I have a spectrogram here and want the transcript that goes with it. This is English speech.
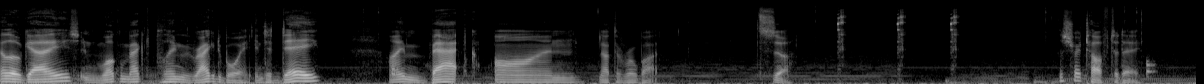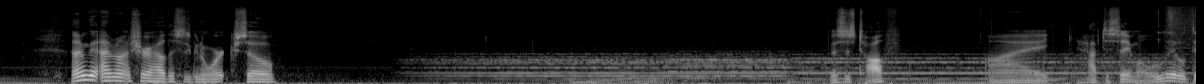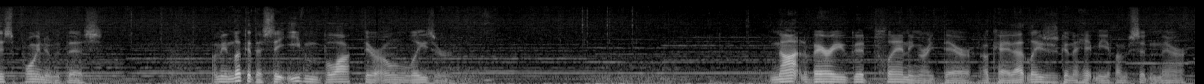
Hello guys, and welcome back to Playing with Raggedy Boy. And today, I'm back on... not the robot. So, let's try tough today. I'm, I'm not sure how this is gonna work, so... This is tough. I have to say I'm a little disappointed with this. I mean, look at this. They even blocked their own laser. Not very good planning right there. Okay, that laser's gonna hit me if I'm sitting there.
